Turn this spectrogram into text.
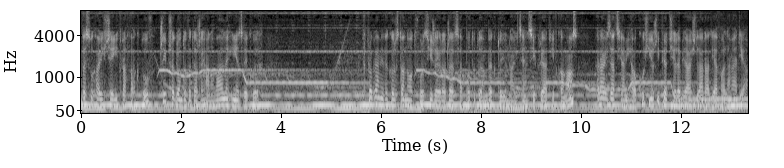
Wysłuchaliście infrafaktów, czyli przeglądu wydarzeń anormalnych i niezwykłych. W programie wykorzystano utwór CJ Rogersa pod tytułem Back to You na licencji Creative Commons, realizacja Michał Kuśnierz i Piotr Cielebiaś dla Radia Wolne Media.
